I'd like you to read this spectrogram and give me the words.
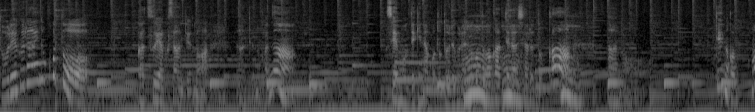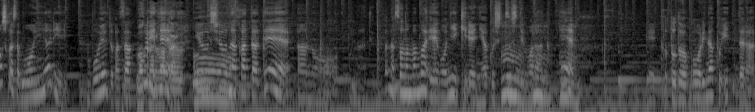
どれぐらいのことが通訳さんっていうのはなんていうのかな専門的なことどれぐらいのこと分かってらっしゃるとか、あのっていうのがもしかしたらぼんやりぼんやりとかざっくりで優秀な方であのなんていうのかなそのまま英語にきれいに訳出してもらって、えっと滞りなくいったら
